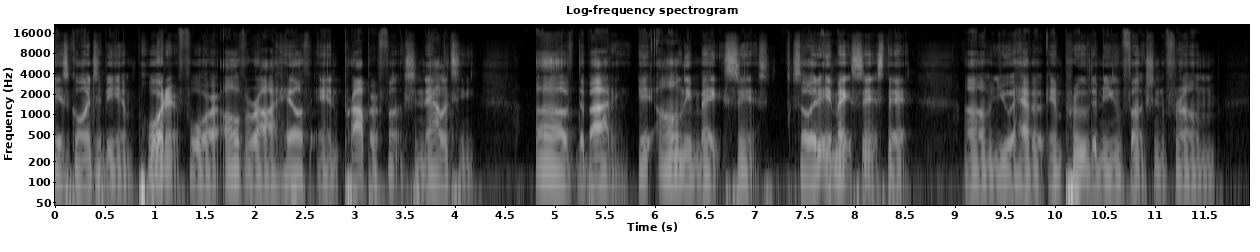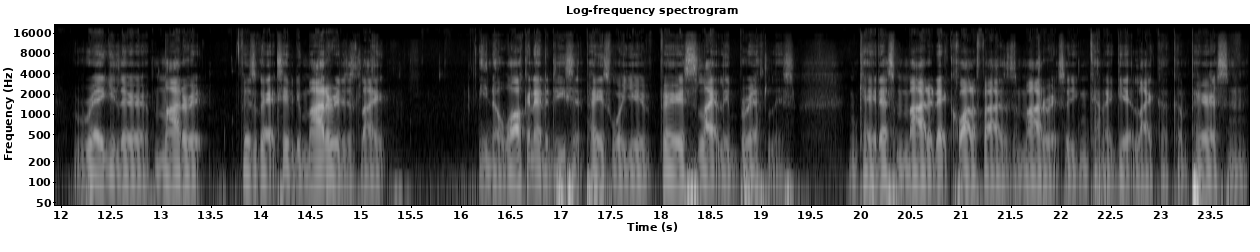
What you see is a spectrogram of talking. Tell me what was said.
is going to be important for overall health and proper functionality of the body. It only makes sense. So it, it makes sense that um, you would have improved immune function from regular, moderate physical activity. Moderate is like, you know, walking at a decent pace where you're very slightly breathless. Okay, that's moderate. That qualifies as moderate, so you can kind of get like a comparison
